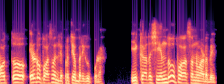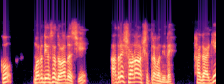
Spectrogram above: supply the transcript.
ಅವತ್ತು ಎರಡು ಉಪವಾಸ ಬಂದಿದೆ ಪ್ರತಿಯೊಬ್ಬರಿಗೂ ಕೂಡ. ಏಕಾದಶಿ ಎಂದು ಉಪವಾಸವನ್ನು ಮಾಡಬೇಕು ಮರು ದಿವಸ ದ್ವಾದಶಿ, ಆದ್ರೆ ಶ್ರವಣ ನಕ್ಷತ್ರ ಬಂದಿದೆ. ಹಾಗಾಗಿ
